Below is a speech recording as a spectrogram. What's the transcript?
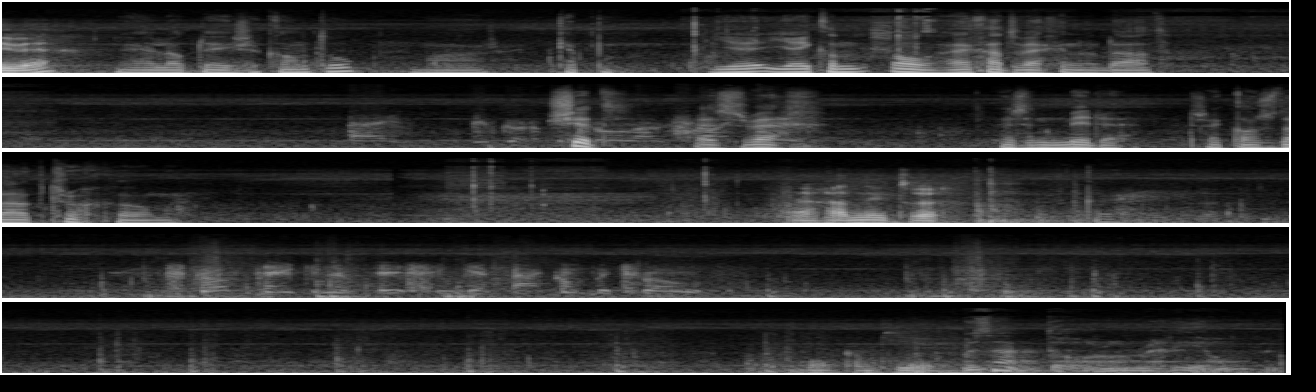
Hij weg? Nee, hij loopt deze kant op, maar ik heb hem. Jij, jij kan... Oh, hij gaat weg inderdaad. Shit, hij is weg. Hij is in het midden, dus hij kan zo dadelijk terugkomen. Hij gaat nu terug. Stop taking the piss and get back on patrol. Komt hier. Was that door already open?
